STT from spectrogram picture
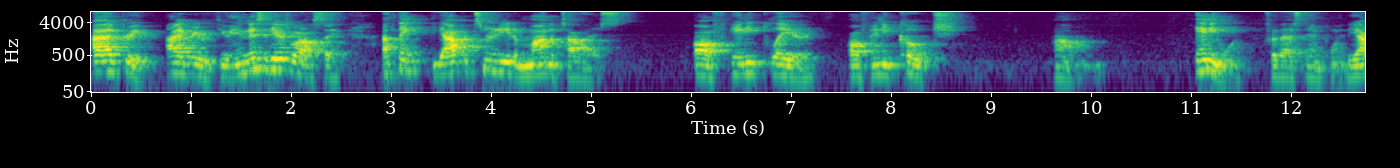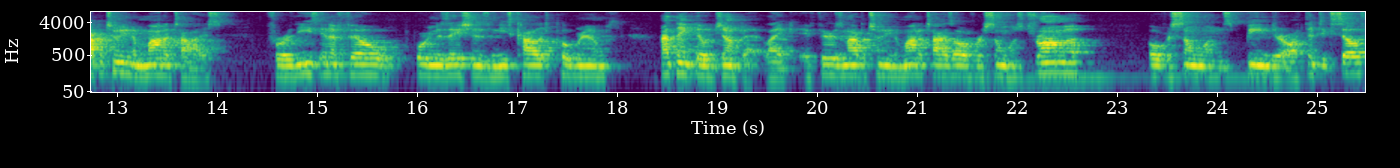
I agree. I agree with you. And this here's what I'll say. I think the opportunity to monetize off any player, off any coach, um, anyone for that standpoint, the opportunity to monetize for these NFL organizations and these college programs, I think they'll jump at. Like if there's an opportunity to monetize over someone's drama, over someone's being their authentic self,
